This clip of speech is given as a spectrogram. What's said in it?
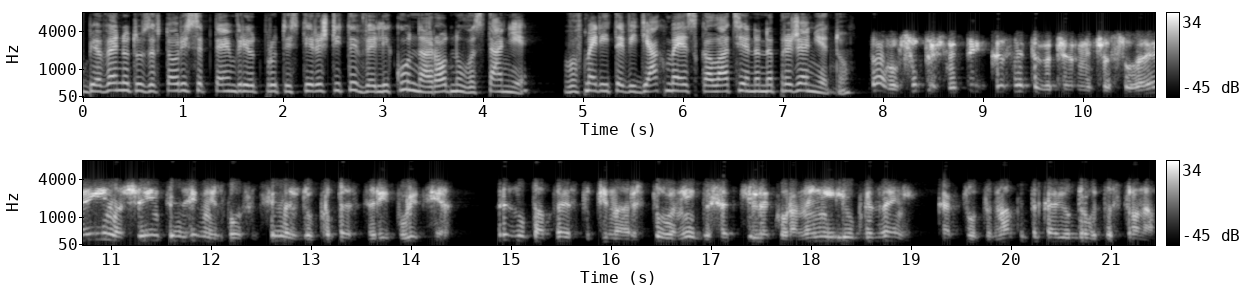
обявеното за 2 септември от протестиращите Велико народно възстание? В медиите видяхме ескалация на напрежението. Да, в сутрешните и късните вечерни часове имаше интензивни сблъсъци между протестери и полиция. Резултата е стотина арестувани и десетки леко ранени или обгазени, както от едната, така и от другата страна.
